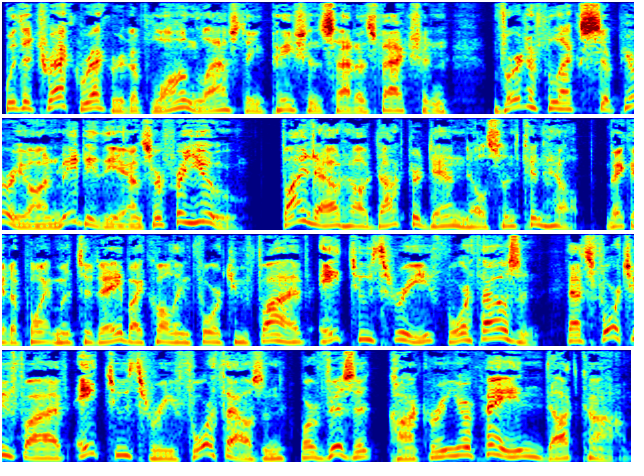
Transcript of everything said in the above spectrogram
With a track record of long lasting patient satisfaction, Vertiflex Superion may be the answer for you. Find out how Dr. Dan Nelson can help. Make an appointment today by calling 425 823 4000. That's 425 823 4000 or visit conqueringyourpain.com.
